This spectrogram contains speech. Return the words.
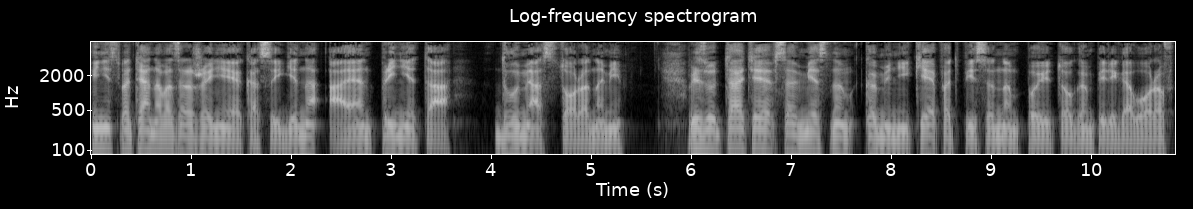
и, несмотря на возражения Косыгина, АН принята двумя сторонами. В результате в совместном коммюнике, подписанном по итогам переговоров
